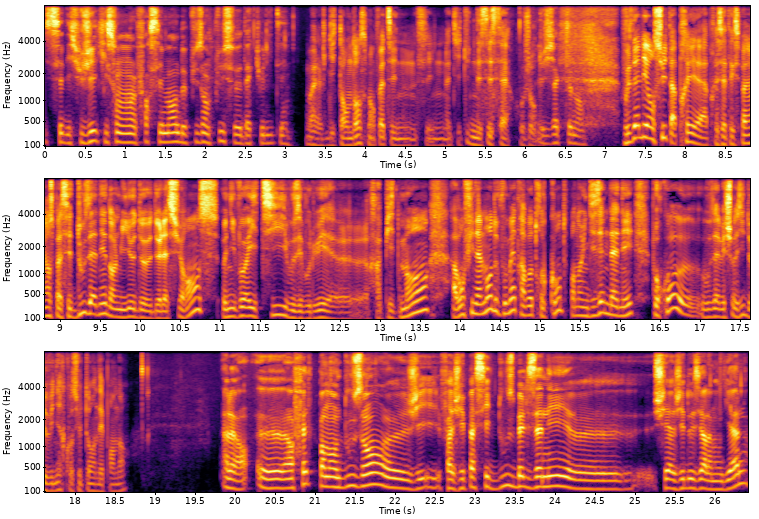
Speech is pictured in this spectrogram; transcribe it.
c'est des sujets qui sont forcément de plus en plus euh, d'actualité. Voilà, je dis tendance, mais en fait c'est une, attitude nécessaire aujourd'hui. Exactement. Vous allez ensuite, après, après cette expérience, passer 12 années dans le milieu de, l'assurance. Au niveau IT, vous évoluez rapidement, avant finalement de vous mettre à votre compte pendant une dizaine d'années. Pourquoi vous avez choisi de devenir consultant indépendant? Alors, euh, en fait, pendant 12 ans, euh, j'ai passé 12 belles années euh, chez AG2R La Mondiale,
